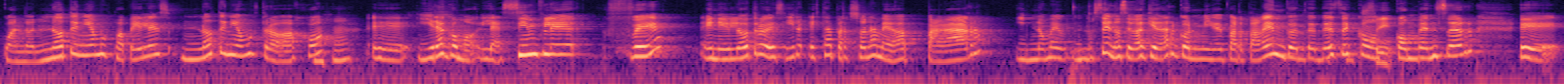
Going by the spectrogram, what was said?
cuando no teníamos papeles, no teníamos trabajo eh, y era como la simple fe en el otro decir, esta persona me va a pagar y no me, no sé, no se va a quedar con mi departamento, ¿entendés? Es como Sí. convencer eh,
